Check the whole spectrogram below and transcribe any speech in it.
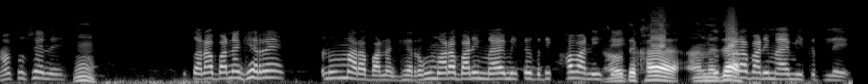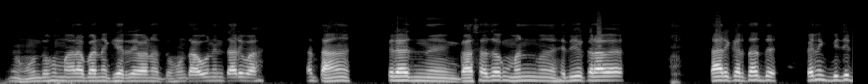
હા તું છે ને? હું તું તારા બાના ઘેર રે અને હું મારા બાના ઘેર રહું. હું મારા બાની માયા મિલકત બધી ખાવાની છે. તે ખા અને જા. તારા બાની માયા મિલકત લે. હું તો હું મારા બાના ઘેર રહેવાનો તો હું તો આવું ને તારી વાહ તાં પેલા ન- ઘાસા જોગ મન હેલી કરાવે તારી કરતા કંઈક બીજી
